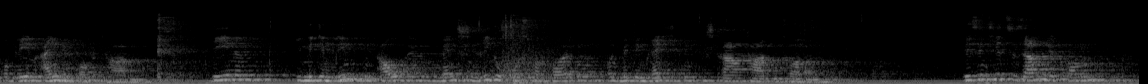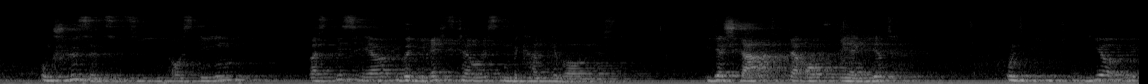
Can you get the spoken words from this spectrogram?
Problem eingebrockt haben, denen, die mit dem linken Auge Menschen rigoros verfolgen und mit dem rechten Straftaten fördern. Wir sind hier zusammengekommen, um Schlüsse zu ziehen aus dem, was bisher über die Rechtsterroristen bekannt geworden ist, wie der Staat darauf reagiert und wie, hier mit,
